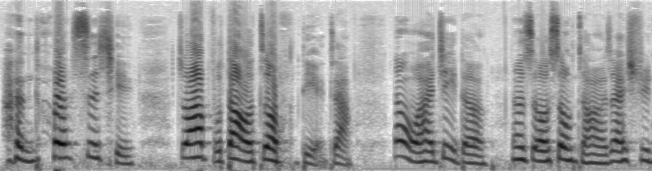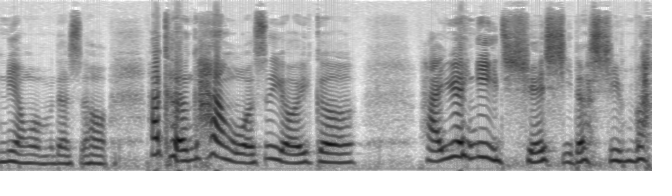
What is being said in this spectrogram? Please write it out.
很多事情抓不到重点这样。那我还记得那时候宋长老在训练我们的时候，他可能看我是有一个还愿意学习的心吧，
